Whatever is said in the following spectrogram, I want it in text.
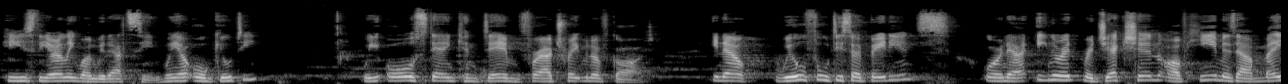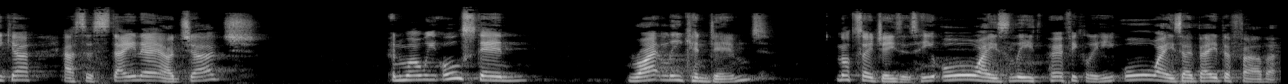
He is the only one without sin. We are all guilty. We all stand condemned for our treatment of God. In our willful disobedience, or in our ignorant rejection of Him as our Maker, our Sustainer, our Judge. And while we all stand rightly condemned, not so Jesus. He always lived perfectly. He always obeyed the Father.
